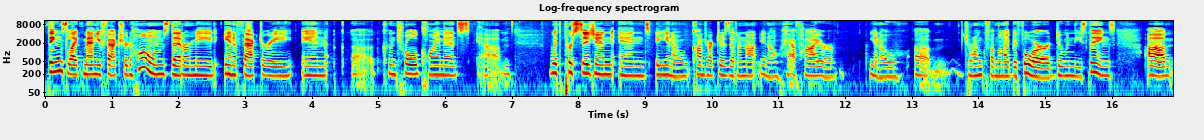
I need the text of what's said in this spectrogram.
things like manufactured homes that are made in a factory in uh, controlled climates um, with precision and you know contractors that are not you know half high or you know um, drunk from the night before doing these things um,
